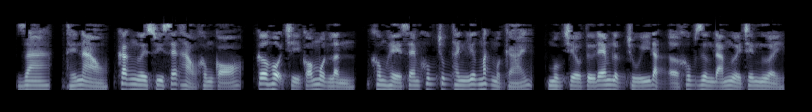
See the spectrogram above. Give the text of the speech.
Gia, thế nào, các ngươi suy xét hảo không có, cơ hội chỉ có một lần, không hề xem khúc trúc thanh liếc mắt một cái, mục chiều từ đem lực chú ý đặt ở khúc dương đám người trên người,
